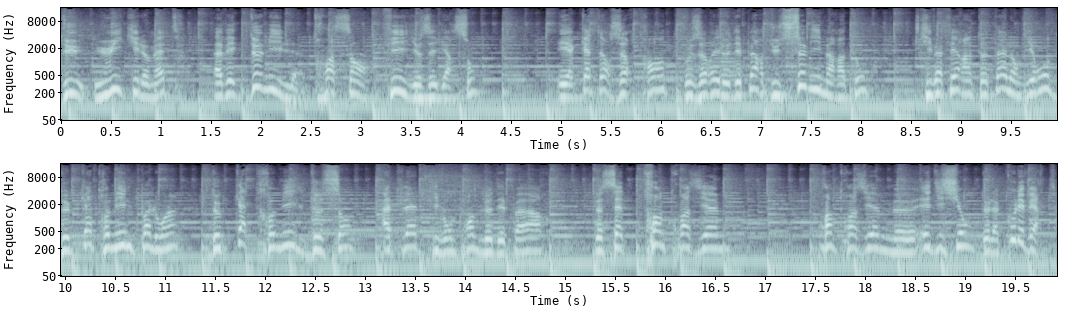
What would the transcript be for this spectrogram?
du 8 km avec 2300 filles et garçons. Et à 14h30, vous aurez le départ du semi-marathon, qui va faire un total environ de 4000, pas loin, de 4200 athlètes qui vont prendre le départ de cette 33e, 33e euh, édition de la coulée verte.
